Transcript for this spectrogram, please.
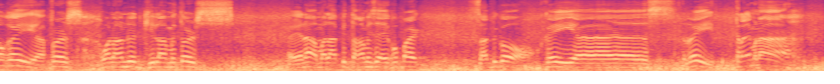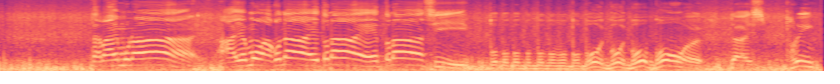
Okay, first 100 kilometers. Ayan na, malapit na kami sa Eco Park. Sabi ko, kay uh, Ray, try mo na. Try mo na. Ayaw mo, ako na. Ito na, ito na. Si boy, boy, boy, boy, boy, boy. The Spring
